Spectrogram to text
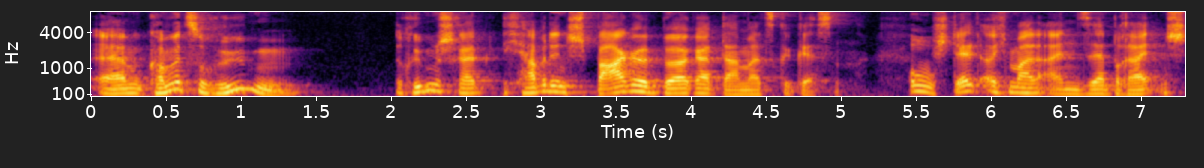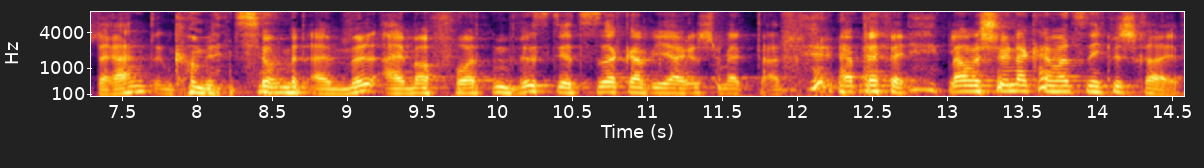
Ja. Ähm, kommen wir zu Rüben. Rüben schreibt, ich habe den Spargelburger damals gegessen. Oh. Stellt euch mal einen sehr breiten Strand in Kombination mit einem Mülleimer vor, dann wisst ihr circa, wie er geschmeckt hat. Ja, perfekt. Ich glaube, schöner kann man es nicht beschreiben.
